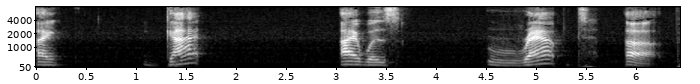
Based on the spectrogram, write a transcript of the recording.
I got I was wrapped up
